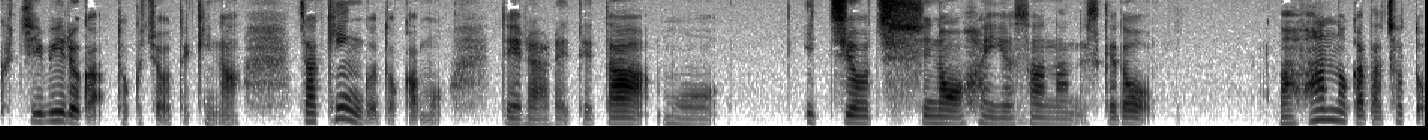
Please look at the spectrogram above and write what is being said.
唇が特徴的な「ザ・キング」とかも出られてたもう一押しの俳優さんなんですけど、まあ、ファンの方ちょっと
